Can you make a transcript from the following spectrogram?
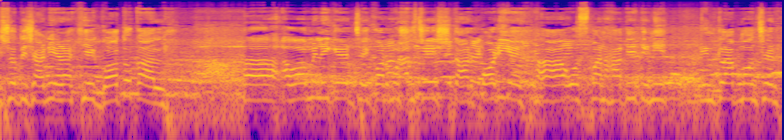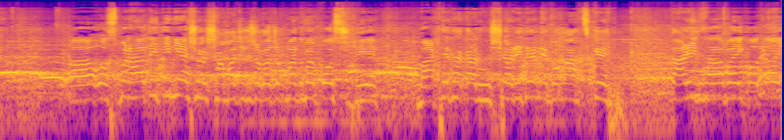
ঠিক সত্যি জানিয়ে রাখি, গতকাল আওয়ামী লীগের যে কর্মসূচি তারপরই ওসমান হাদি তিনি ইনকলাব মঞ্চের ওসমান হাদি তিনি আসলে সামাজিক যোগাযোগ মাধ্যমে পোস্ট দিয়ে মাঠে থাকার হুঁশিয়ারি দেন এবং আজকে তারই ধারাবাহিকতায়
